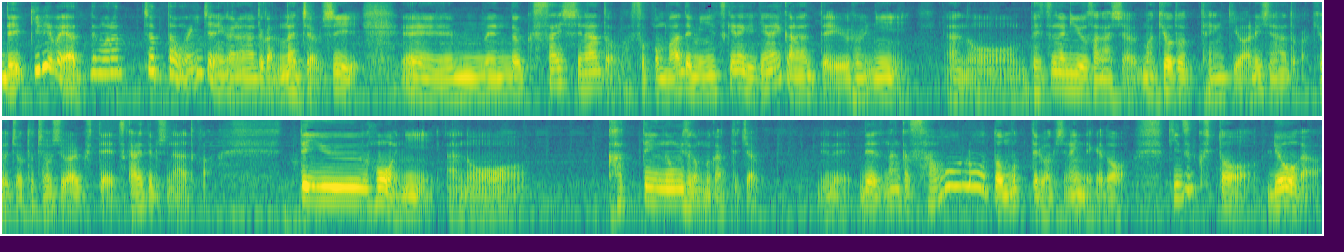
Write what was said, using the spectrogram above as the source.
できればやってもらっちゃった方がいいんじゃないかなとかなっちゃうし、えー、めんどくさいしなとそこまで身につけなきゃいけないかなっていうふうにあの別な理由を探しちゃう、まあ、今日と天気悪いしなとか今日ちょっと調子悪くて疲れてるしなとかっていう方にあの勝手に脳みそが向かってちゃう。ででなんかサボろうと思ってるわけじゃないんだけど気づくと量が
